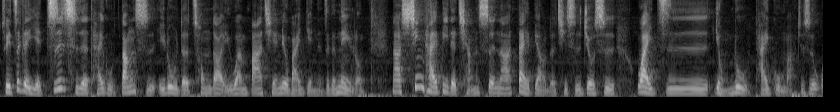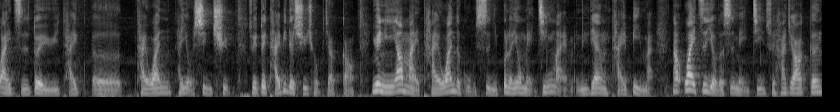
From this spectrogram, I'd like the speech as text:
所以这个也支持了台股当时一路的冲到一万八千六百点的这个内容。那新台币的强升啊，代表的其实就是。外资涌入台股嘛，就是外资对于台呃台湾很有兴趣，所以对台币的需求比较高。因为你要买台湾的股市，你不能用美金买嘛，你一定要用台币买。那外资有的是美金，所以他就要跟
